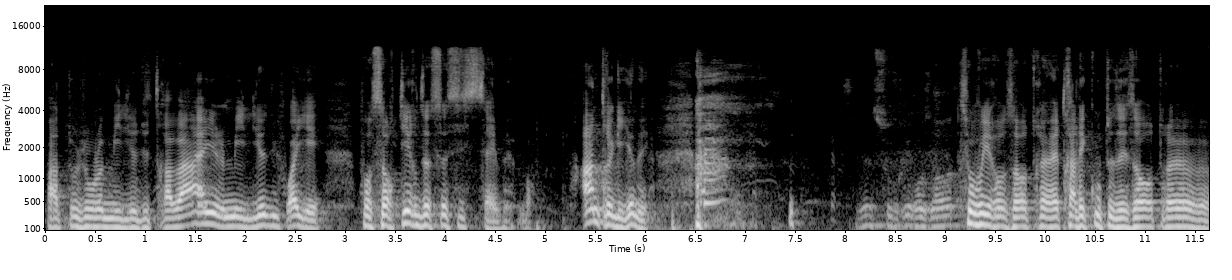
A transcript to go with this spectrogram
pas toujours le milieu du travail, le milieu du foyer. Il faut sortir de ce système. Bon, entre guillemets. S'ouvrir aux autres. S'ouvrir aux autres, être à l'écoute des autres, euh,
